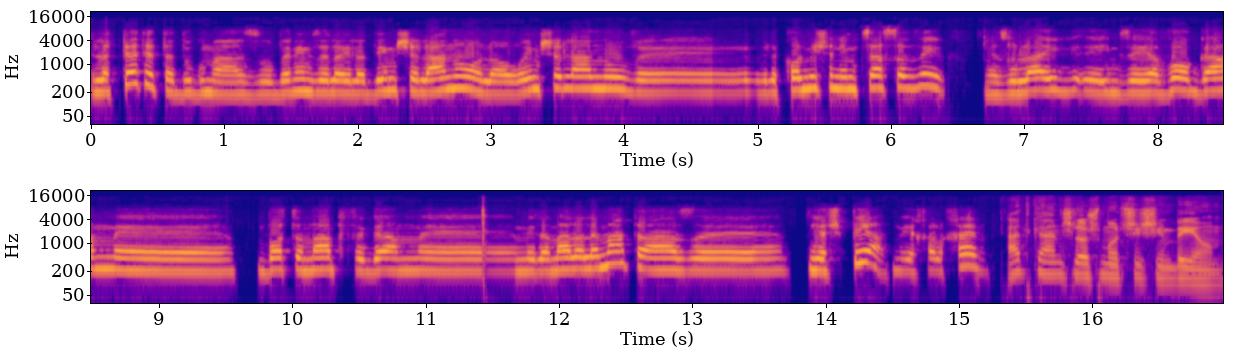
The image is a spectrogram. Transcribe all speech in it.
לתת את הדוגמה הזו, בין אם זה לילדים שלנו או להורים שלנו. ולכל מי שנמצא סביב. אז אולי אה, אם זה יבוא גם בוטום uh, אפ וגם uh, מלמעלה למטה, אז uh, ישפיע ויחלחל. עד כאן 360 ביום,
